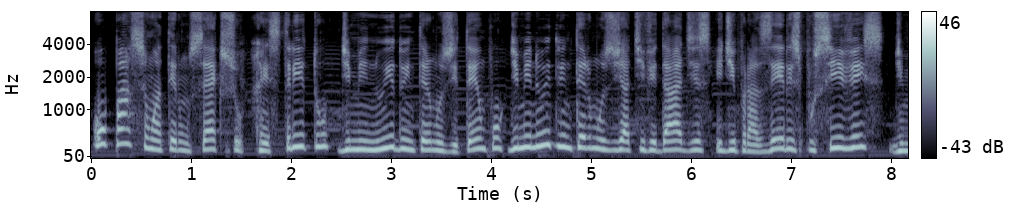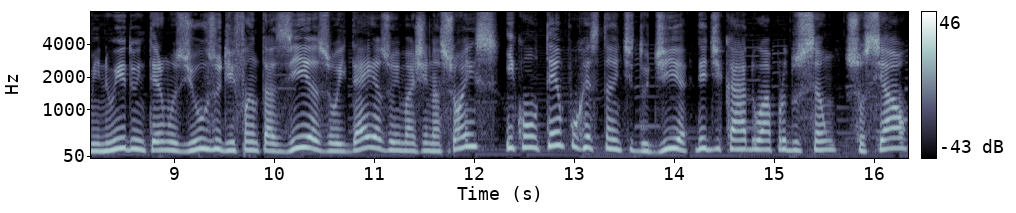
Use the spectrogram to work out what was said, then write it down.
ou passam a ter um sexo restrito, diminuído em termos de tempo, diminuído em termos de atividades e de prazeres possíveis, diminuído em termos de uso de fantasias ou ideias ou imaginações, e com o tempo restante do dia dedicado à produção social,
